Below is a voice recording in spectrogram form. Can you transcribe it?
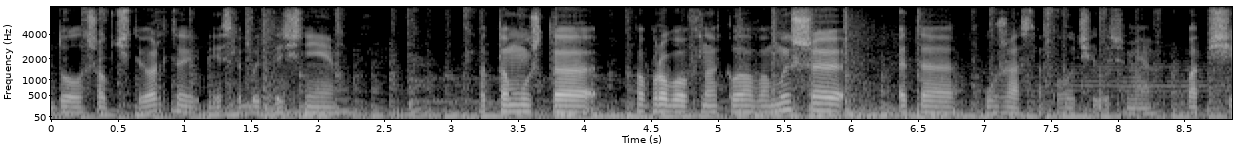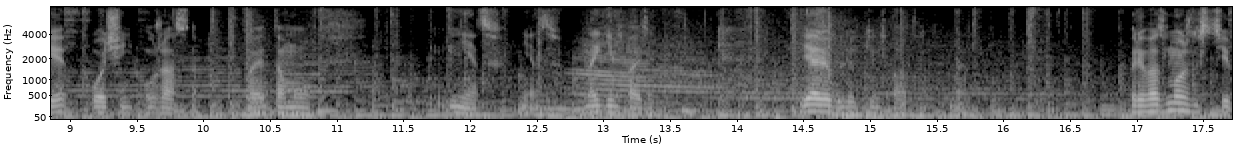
DualShock 4, если быть точнее. Потому что, попробовав на клава-мыши, это ужасно получилось у меня. Вообще очень ужасно. Поэтому нет, нет, на геймпаде. Я люблю геймпад, да. При возможности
